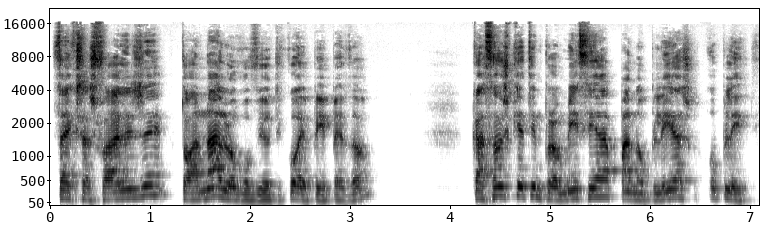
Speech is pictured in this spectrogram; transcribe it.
θα εξασφάλιζε το ανάλογο βιωτικό επίπεδο καθώς και την προμήθεια πανοπλίας οπλίτη.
